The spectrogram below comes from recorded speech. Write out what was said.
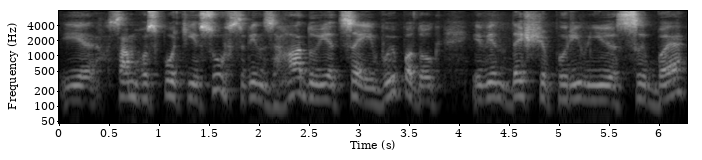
І сам Господь Ісус Він згадує цей випадок, і Він дещо порівнює себе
